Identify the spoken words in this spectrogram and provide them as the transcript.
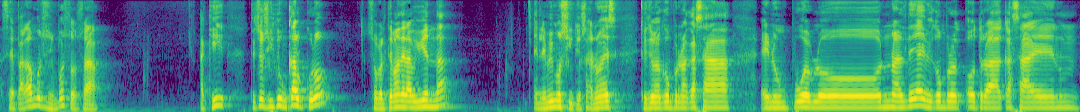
Se pagan muchos impuestos. O sea, aquí, de hecho, se hizo un cálculo sobre el tema de la vivienda en el mismo sitio. O sea, no es que yo me compro una casa en un pueblo, en una aldea, y me compro otra casa en,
